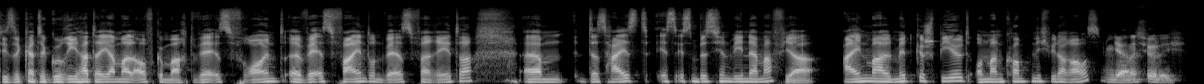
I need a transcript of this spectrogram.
Diese Kategorie hat er ja mal aufgemacht. Wer ist Freund, äh, wer ist Feind und wer ist Verräter? Ähm, das heißt, es ist ein bisschen wie in der Mafia. Einmal mitgespielt und man kommt nicht wieder raus? Ja, natürlich.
